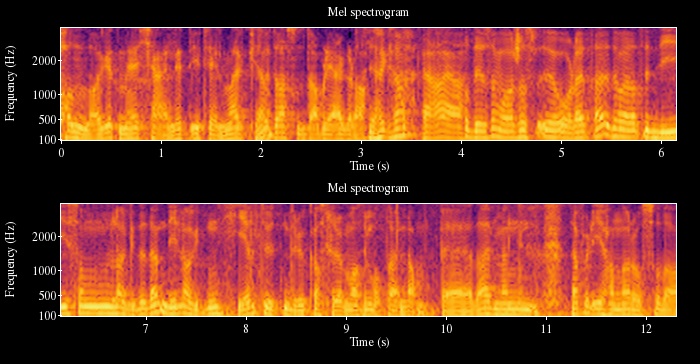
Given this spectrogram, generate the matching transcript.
Håndlaget med kjærlighet i Telemark. Ja. Så- Da blir jeg glad. Ja, ikke sant? Ja, ja. Og det som var så ålreit der, det var at de som lagde den, de lagde den helt uten bruk av strøm. Altså de måtte ha en lampe der, men det er fordi han har også da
